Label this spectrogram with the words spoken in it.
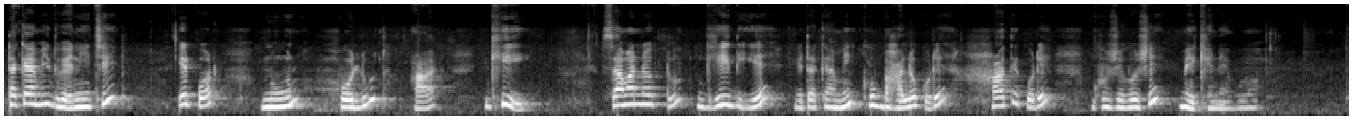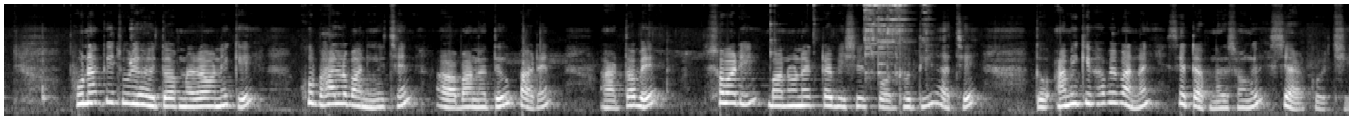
এটাকে আমি ধুয়ে নিয়েছি। এরপর নুন, হলুদ আর ঘি। সামান্য একটু ঘি দিয়ে এটাকে আমি খুব ভালো করে হাতে করে ঘষে ঘষে মেখে নেব। ফুনা খিচুড়ি হয়তো আপনারা অনেকে খুব ভালো বানিয়েছেন বানাতেও পারেন। আর তবে সবারই বানানোর একটা বিশেষ পদ্ধতি আছে। তো আমি কীভাবে বানাই সেটা আপনাদের সঙ্গে শেয়ার করছি।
